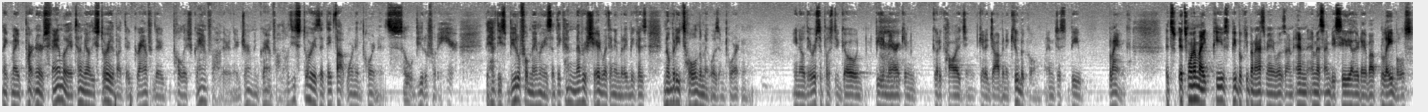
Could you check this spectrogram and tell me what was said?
Like my partner's family are telling me all these stories about their grand, their Polish grandfather and their German grandfather. All these stories that they thought weren't important. It's so beautiful to hear they have these beautiful memories that they kind of never shared with anybody because nobody told them it was important. You know, they were supposed to go be American, go to college, and get a job in a cubicle and just be blank. It's, it's one of my peeves. People keep on asking me. It was on MSNBC the other day about labels.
